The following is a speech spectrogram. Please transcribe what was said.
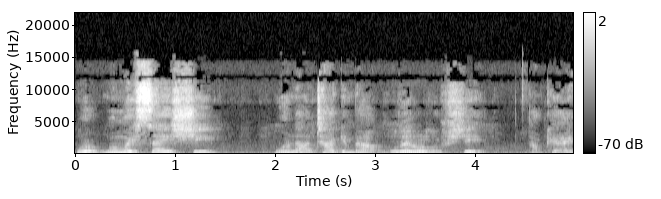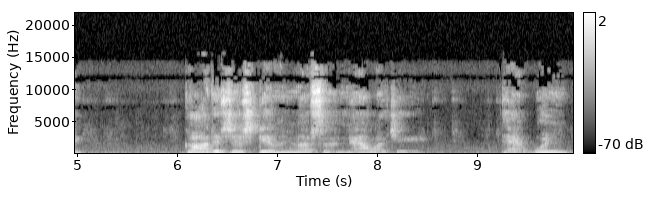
We're, when we say sheep, we're not talking about little sheep, okay? God is just giving us an analogy that when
